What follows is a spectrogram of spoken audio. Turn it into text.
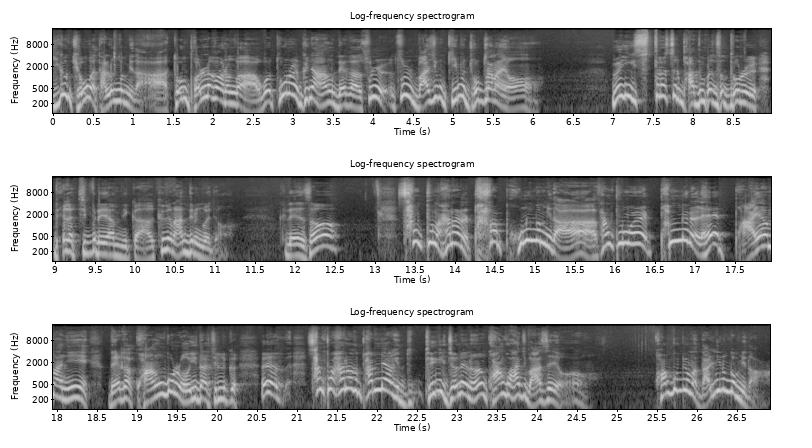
이건 경우가 다른 겁니다. 아, 돈 벌려고 하는 거하고 돈을 그냥 내가 술, 술 마시면 기분 좋잖아요. 왜 이 스트레스를 받으면서 돈을 내가 지불해야 합니까? 그건 안 되는 거죠. 그래서 상품 하나를 팔아보는 겁니다. 상품을 판매를 해 봐야만이 내가 광고를 어디다 질릴 거. 예, 상품 하나도 판매하기 되기 전에는 광고하지 마세요. 광고비만 날리는 겁니다.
